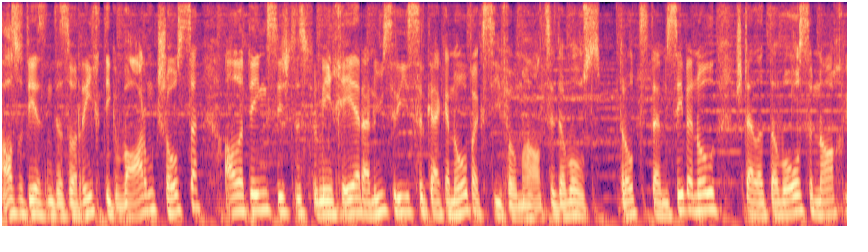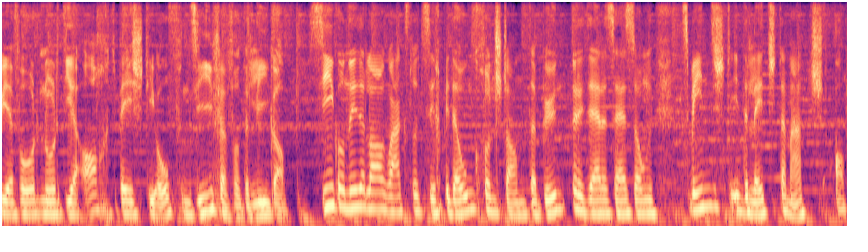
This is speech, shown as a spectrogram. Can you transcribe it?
Also die sind so richtig warm geschossen. Allerdings ist das für mich eher ein Ausreißer gegen oben vom HC Davos. Trotzdem 7-0 stellen Davoser nach wie vor nur die acht beste Offensive der Liga. Sieg und Niederlage wechseln sich bei den unkonstanten Bündner in dieser Saison zumindest in der letzten Match ab.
